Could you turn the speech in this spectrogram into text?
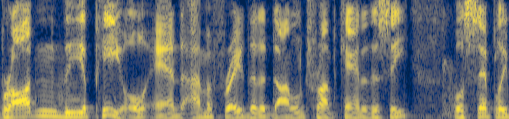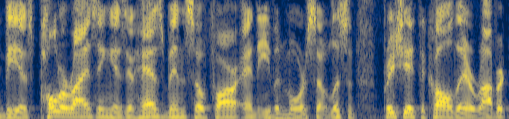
broaden the appeal, and I'm afraid that a Donald Trump candidacy will simply be as polarizing as it has been so far and even more so. Listen, appreciate the call there, Robert,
